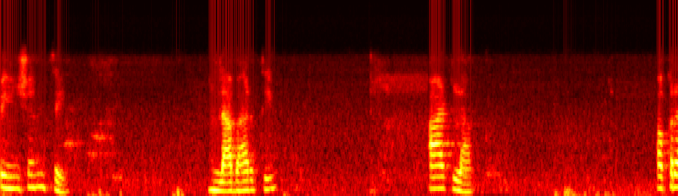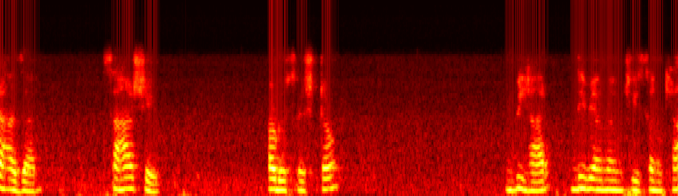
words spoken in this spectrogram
पेन्शनचे. लाभार्थी. आठ लाख. अकरा हजार सहाशे अडुसष्ट. बिहार दिव्यांगांची संख्या.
